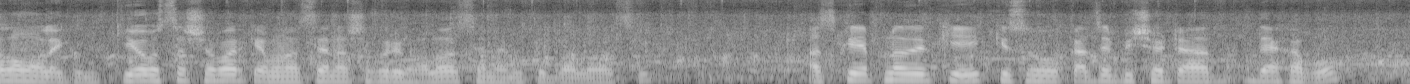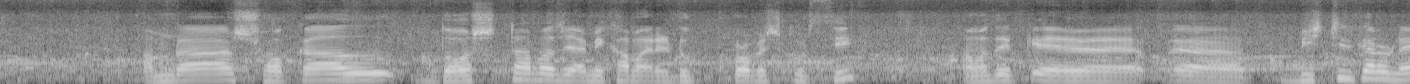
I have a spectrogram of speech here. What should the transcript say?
আসসালামু আলাইকুম। কী অবস্থা সবার? কেমন আছেন? আশা করি ভালো আছেন, আমি খুব ভালো আছি। আজকে আপনাদেরকে কিছু কাজের বিষয়টা দেখাবো। আমরা সকাল দশটা বাজে আমি খামারে ঢুক, প্রবেশ করছি। আমাদেরকে বৃষ্টির কারণে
